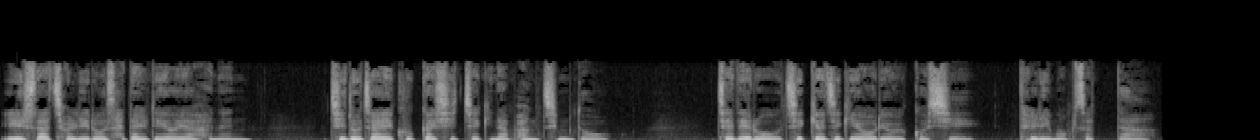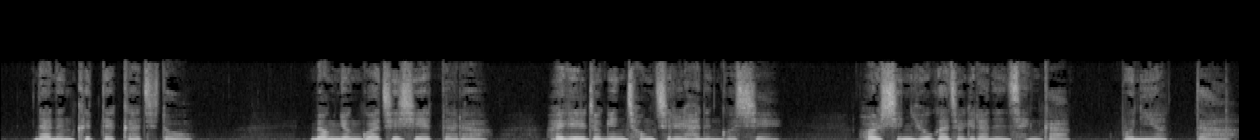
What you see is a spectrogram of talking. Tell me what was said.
일사천리로 사달되어야 하는 지도자의 국가 시책이나 방침도 제대로 지켜지기 어려울 것이 틀림없었다. 나는 그때까지도 명령과 지시에 따라 획일적인 정치를 하는 것이 훨씬 효과적이라는 생각 뿐이었다.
